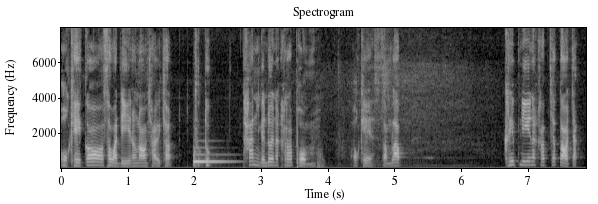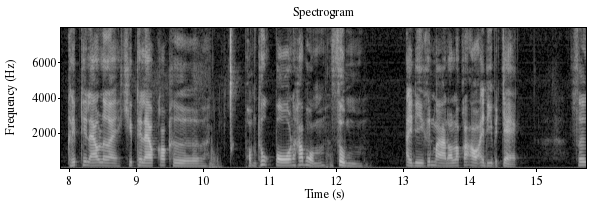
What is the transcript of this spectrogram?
โอเคก็สวัสดีน้องๆชาวอีกช็อตทุกๆท่านกันด้วยนะครับผม โอเคสำหรับคลิปนี้นะครับ จะต่อจากคลิปที่แล้วเลย คลิปที่แล้วก็คือ ผมถูกโปรนะครับผมสุ่ม ID ขึ้นมาเนาะแล้วก็เอา ID ไปแจก ซึ่ง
